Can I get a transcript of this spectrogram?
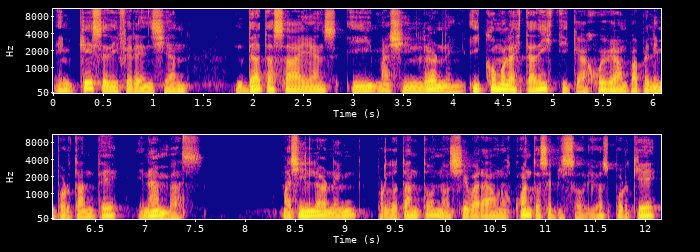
en qué se diferencian Data Science y Machine Learning y cómo la estadística juega un papel importante en ambas. Machine Learning, por lo tanto, nos llevará unos cuantos episodios porque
